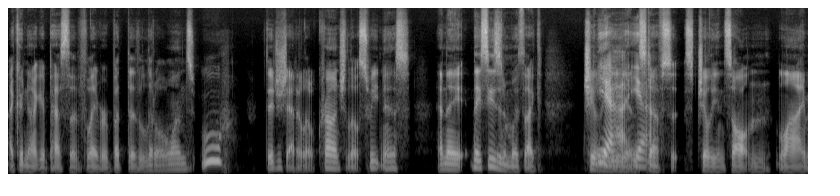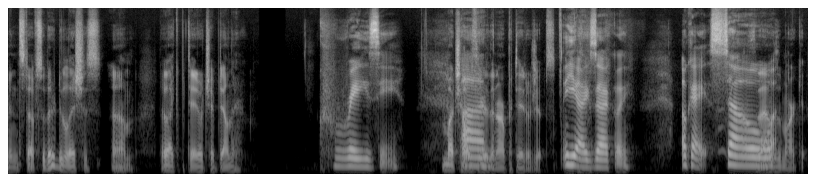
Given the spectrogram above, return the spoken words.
I could not get past the flavor. But the little ones, ooh, they just add a little crunch, a little sweetness, and they they season them with like chili Yeah, and yeah. stuff, so, chili and salt and lime and stuff. So they're delicious. Um, they're like a potato chip down there, Crazy. much healthier Um, than our potato chips. Yeah, exactly. Okay, So that was the market.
